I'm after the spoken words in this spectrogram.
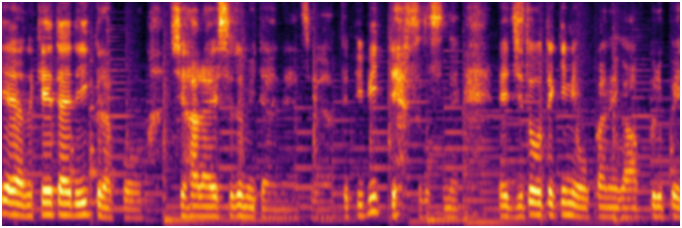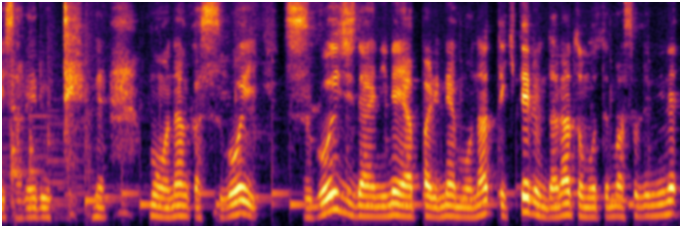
あの携帯でいくらこう支払いするみたいなやつをやって、ピピってやつですね、え自動的にお金が Apple Pay されるっていうね、もうなんかすごい、すごい時代にね、やっぱりね、もうなってきてるんだなと思って、まあそれにね、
